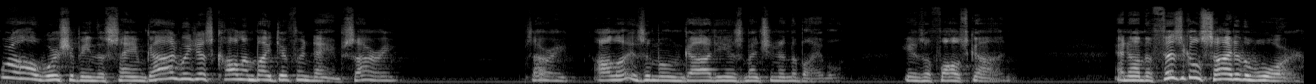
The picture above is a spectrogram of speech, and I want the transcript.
We're all worshiping the same God, we just call him by different names. Sorry. Sorry. Allah is a moon god, he is mentioned in the Bible. He is a false God. And on the physical side of the war,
